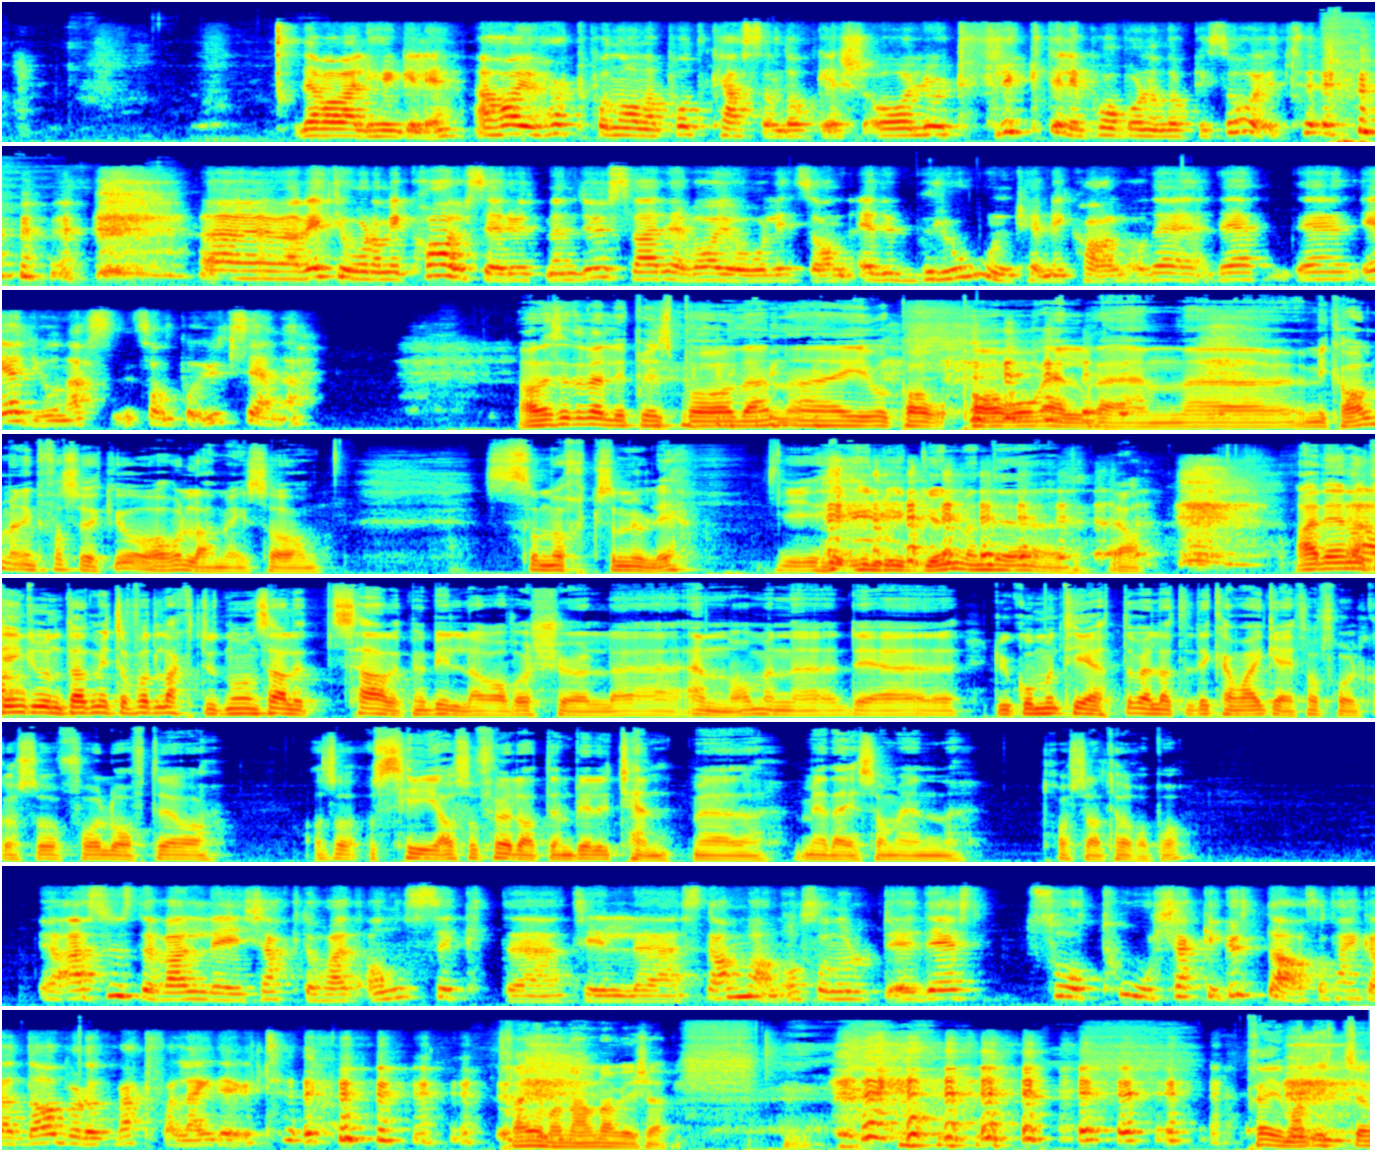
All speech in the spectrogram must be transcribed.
Det var veldig hyggelig. Jeg har jo hørt på noen av podkastene deres og lurt fryktelig på hvordan dere så ut. Eh, jeg vet jo hvordan Mikael ser ut, men du Sverre var jo litt sånn Er du broren til Mikael? Og det, det, det er du jo nesten sånn på utseendet. Ja, jeg setter veldig pris på den. Jeg er jo et par, par år eldre enn uh, Mikael, men jeg forsøker jo å holde meg så, så mørk som mulig i, i lyggen. Men det Ja. Nei, Det er nok ja. en grunn til at vi ikke har fått lagt ut noen særlig, særlig med bilder av oss sjøl eh, ennå. Men eh, det, du kommenterte vel at det kan være greit for folk også å få lov til å, altså, å se og føle at en blir litt kjent med, med deg som en tross alt hører på. Ja, jeg syns det er veldig kjekt å ha et ansikt til eh, stemmene. Også når det er så to kjekke gutter, så tenker jeg at da bør dere i hvert fall legge det ut. Tredjemann nevner vi ikke. Tredjemann ikke,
